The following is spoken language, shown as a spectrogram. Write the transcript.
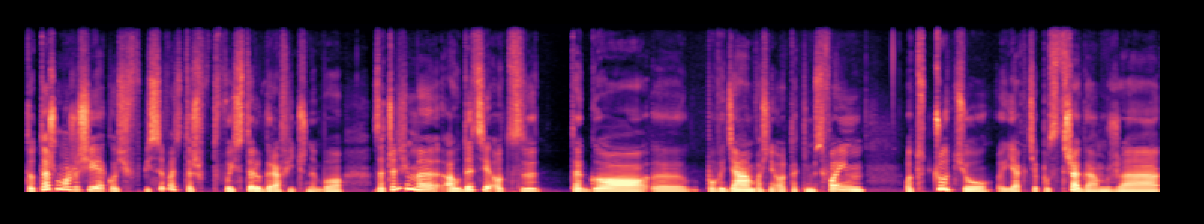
to też może się jakoś wpisywać też w twój styl graficzny, bo zaczęliśmy audycję od tego, y, powiedziałam właśnie o takim swoim odczuciu, jak cię postrzegam, że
